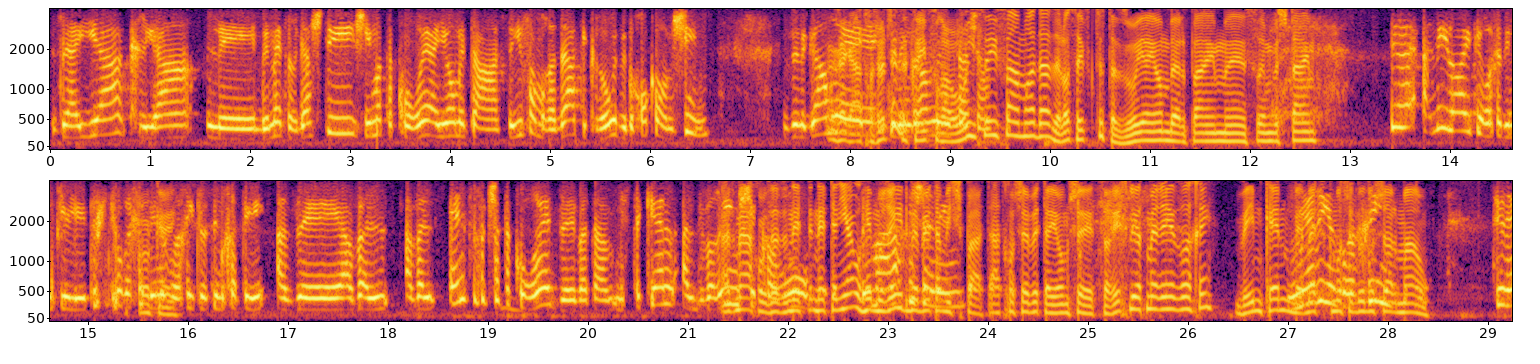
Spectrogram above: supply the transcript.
זה היה קריאה, ל... באמת הרגשתי שאם אתה קורא היום את הסעיף המרדה, תקראו את זה בחוק העונשין, זה לגמרי... רגע, את חושבת שזה סעיף ראוי, סעיף ההמרדה? זה לא סעיף קצת הזוי היום ב-2022? תראה, אני לא הייתי עורכת דין פלילית, הייתי עורכת דין אוקיי. אזרחית לשמחתי, אז אה, אבל, אבל אין ספק שאתה קורא את זה ואתה מסתכל על דברים אז מאה שקרו אחוז, אז נת- נתניהו המריד בבית השנים. המשפט. את חושבת היום שצריך להיות מרי אזרחי? ואם כן, באמת כמו שדודו? שאל, מהו? תראה,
